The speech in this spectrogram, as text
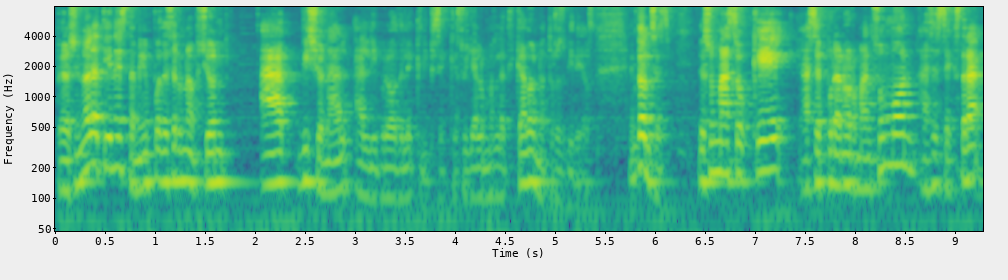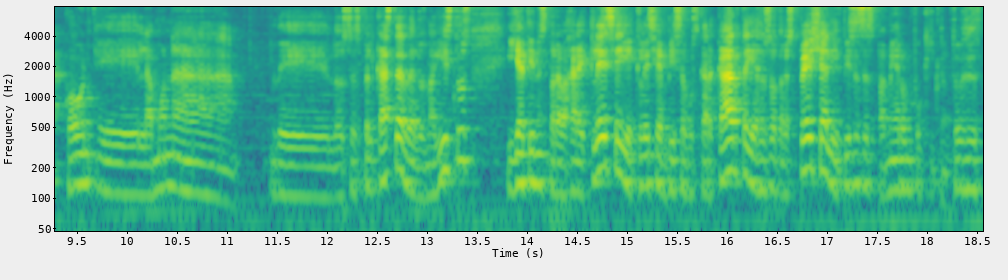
pero si no la tienes también puede ser una opción adicional al libro del eclipse, que eso ya lo hemos platicado en otros videos. Entonces, es un mazo que hace pura normal summon, haces extra con eh, la mona de los spellcasters, de los magistus, y ya tienes para bajar Eclesia, y Eclesia empieza a buscar carta, y haces otra special, y empiezas a spamear un poquito. Entonces,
